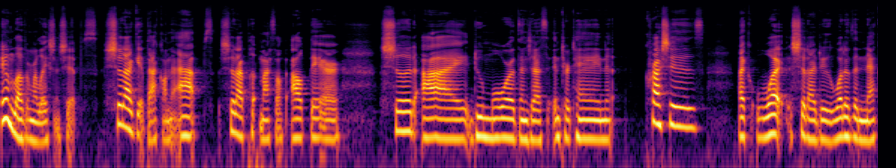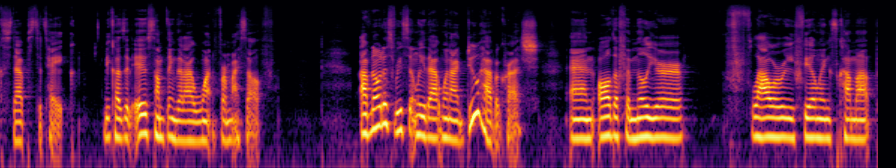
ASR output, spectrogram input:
in love and relationships. Should I get back on the apps? Should I put myself out there? Should I do more than just entertain crushes? Like, what should I do? What are the next steps to take? Because it is something that I want for myself. I've noticed recently that when I do have a crush, and all the familiar flowery feelings come up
